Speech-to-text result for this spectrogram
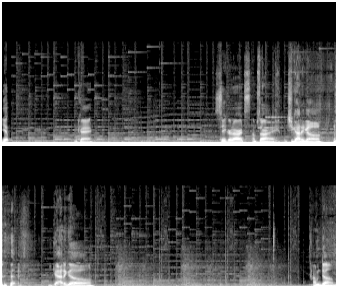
Yep. Okay. Secret Arts, I'm sorry, but you gotta go. you gotta go. I'm dumb.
